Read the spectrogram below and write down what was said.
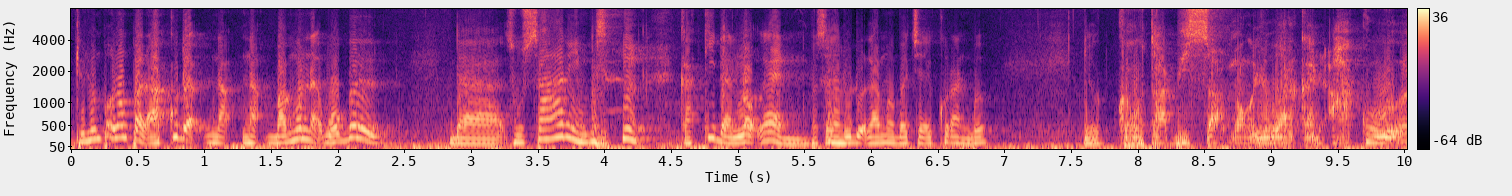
Dia lompat-lompat. Aku dah nak nak bangun nak wobble. Dah susah ni. Pasal kaki dah lock kan. Pasal dah duduk lama baca Al-Quran pun Kau tak bisa mengeluarkan aku.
